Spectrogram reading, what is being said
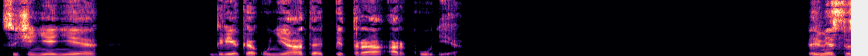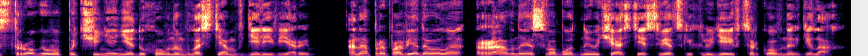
сочинение грека Униата Петра Аркудия. Вместо строгого подчинения духовным властям в деле веры, она проповедовала равное свободное участие светских людей в церковных делах.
